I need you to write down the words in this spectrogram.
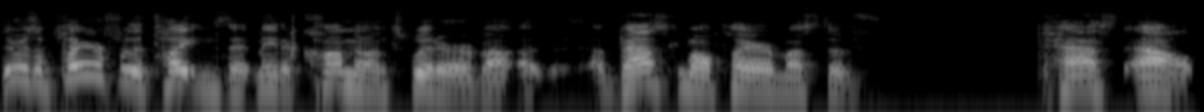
there was a player for the Titans that made a comment on Twitter about a, a basketball player must have passed out,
